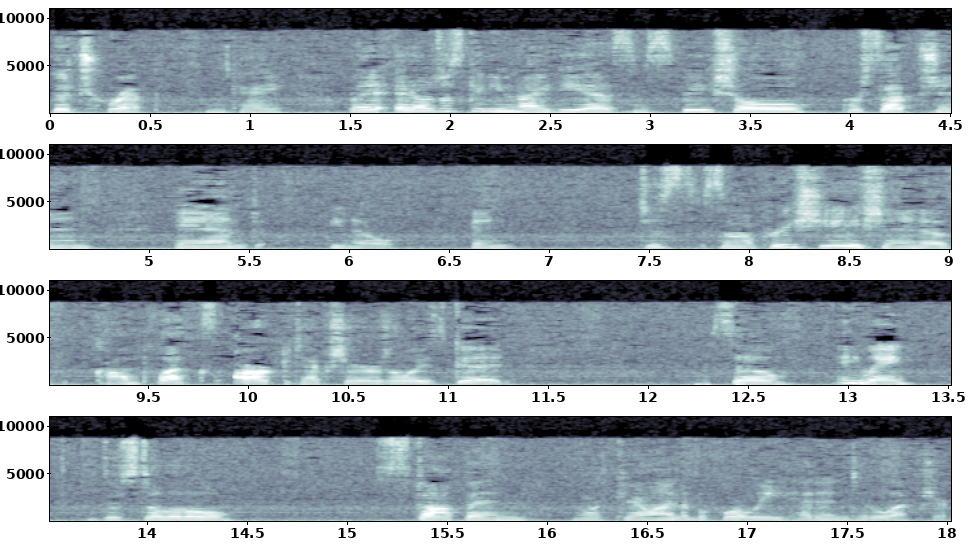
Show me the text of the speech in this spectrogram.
the trip. Okay, but it'll just give you an idea of some spatial perception, and you know, and just some appreciation of complex architecture is always good. So anyway, just a little stop in North Carolina before we head into the lecture.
